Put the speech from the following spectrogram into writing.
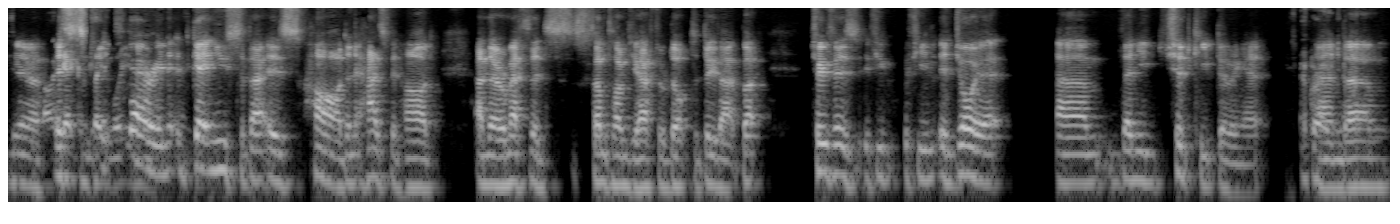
Yeah, I get it's, completely it's what you mean. scary. and Getting used to that is hard, and it has been hard. And there are methods sometimes you have to adopt to do that. But truth is, if you if you enjoy it, um, then you should keep doing it. Agreed. And um,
